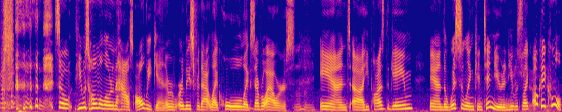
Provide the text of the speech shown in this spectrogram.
so he was home alone in the house all weekend, or, or at least for that like whole like several hours, and uh, he paused the game, and the whistling continued, and he was like, "Okay, cool,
